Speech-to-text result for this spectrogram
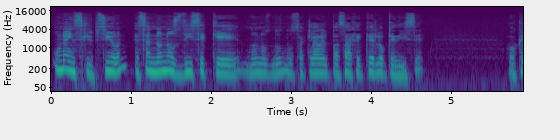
una inscripción. Esa no nos dice que, no nos, no nos aclara el pasaje qué es lo que dice. ¿Ok?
